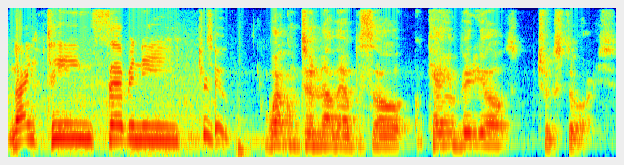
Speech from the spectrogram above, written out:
1972. Welcome to another episode of KM Videos, True Stories.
